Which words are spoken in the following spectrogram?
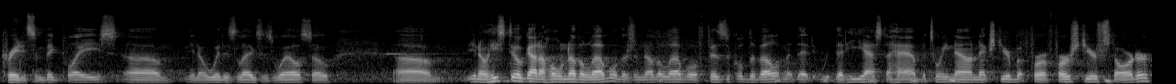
created some big plays, um, you know, with his legs as well. So. Um, you know, he's still got a whole nother level. There's another level of physical development that, that he has to have between now and next year. But for a first year starter,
